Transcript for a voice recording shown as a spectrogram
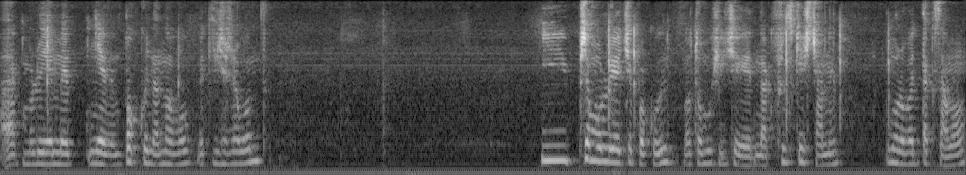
A jak malujemy, nie wiem, pokój na nowo, jakiś remont i przemalujecie pokój, no to musicie jednak wszystkie ściany pomalować tak samo.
